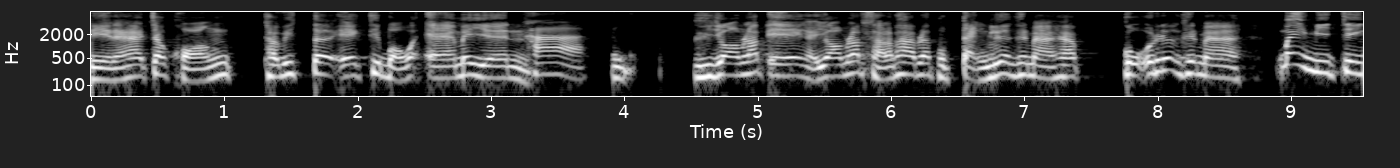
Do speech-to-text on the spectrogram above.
นี่นะฮะเจ้าของ ทวิตเตอร์เอ็กที่บอกว่าแอร์ไม่เย็นค่ะคือยอมรับเองอะยอมรับสารภาพแล้วผมแต่งเรื่องขึ้นมาครับ กุเรื่องขึ้นมา ไม่มีจริง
